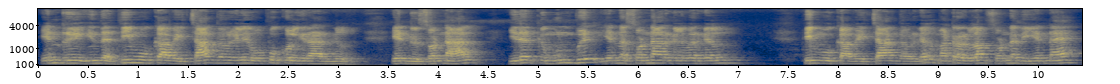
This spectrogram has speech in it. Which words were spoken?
என்று இந்த திமுகவை சார்ந்தவர்களே ஒப்புக்கொள்கிறார்கள் என்று சொன்னால் இதற்கு முன்பு என்ன சொன்னார்கள் இவர்கள்? திமுகவை சார்ந்தவர்கள் மற்றவர்களெல்லாம் சொன்னது என்ன?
